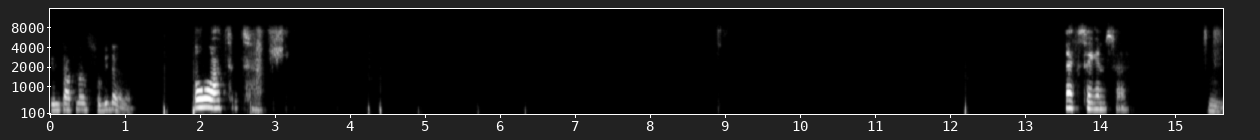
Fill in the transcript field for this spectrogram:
কিন্তু আপনার ছবি দেখা যাচ্ছে। ও আচ্ছা আচ্ছা। এক সেকেন্ড স্যার। হুম।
